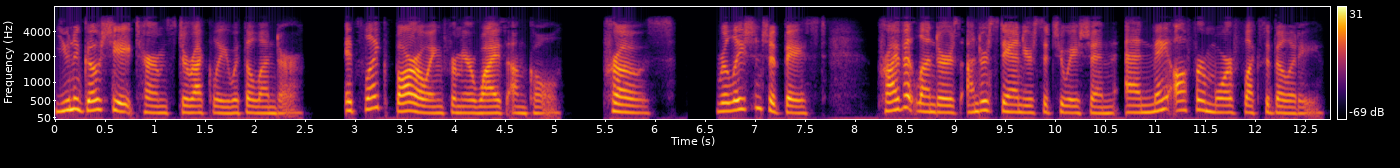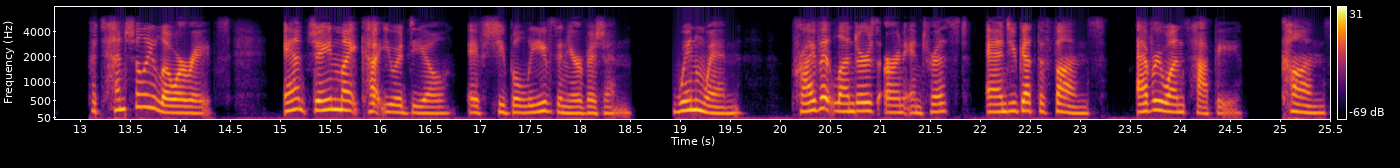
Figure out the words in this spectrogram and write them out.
You negotiate terms directly with the lender. It's like borrowing from your wise uncle. Pros. Relationship-based. Private lenders understand your situation and may offer more flexibility. Potentially lower rates. Aunt Jane might cut you a deal if she believes in your vision. Win-win. Private lenders earn interest, and you get the funds. Everyone's happy. Cons.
